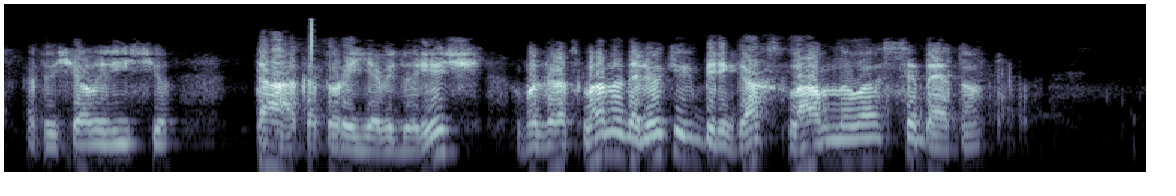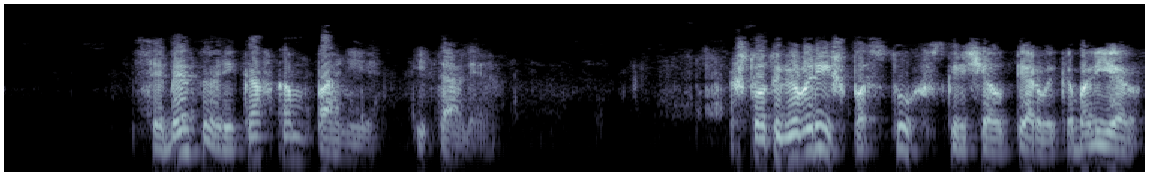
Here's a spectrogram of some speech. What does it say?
— отвечал Элисио, — «та, о которой я веду речь, возросла на далеких берегах славного Себето». Цебето — река в Кампании, Италия. «Что ты говоришь, пастух?» — вскричал первый кабальеру.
